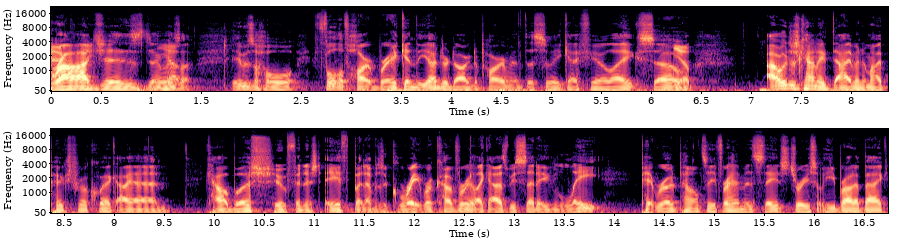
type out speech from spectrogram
garages. There was a it was a whole full of heartbreak in the underdog department this week. I feel like so. Yep. I would just kind of dive into my picks real quick. I had Kyle Busch, who finished eighth, but that was a great recovery. Like as we said, a late pit road penalty for him in stage three, so he brought it back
